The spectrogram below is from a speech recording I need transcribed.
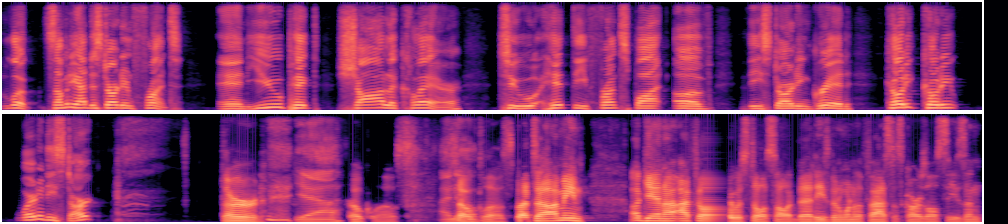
look, somebody had to start in front, and you picked Charles Leclerc to hit the front spot of the starting grid. Cody, Cody, where did he start? Third. Yeah. So close. I know. So close. But uh, I mean, again, I, I feel it was still a solid bet. He's been one of the fastest cars all season.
